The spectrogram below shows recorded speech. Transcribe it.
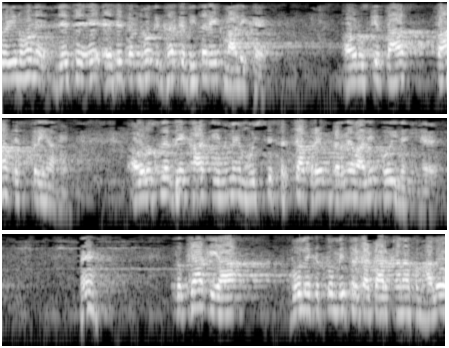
तो इन्होंने जैसे ऐसे समझो कि घर के भीतर एक मालिक है और उसके पास पाँच स्त्रियाँ हैं और उसने देखा कि इनमें मुझसे सच्चा प्रेम करने वाली कोई नहीं है, हैं? तो क्या किया बोले कि तुम मित्र का कारखाना संभालो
